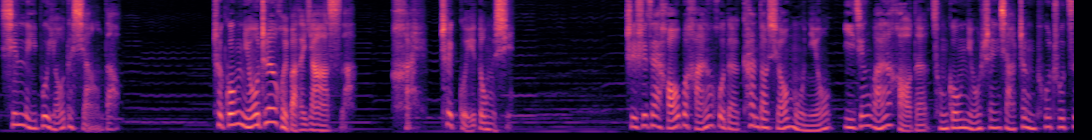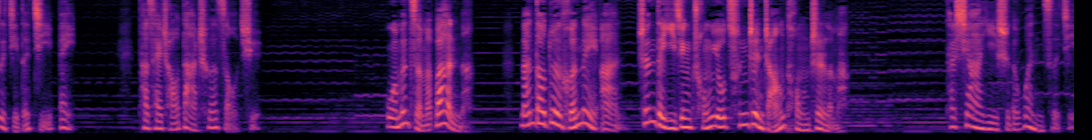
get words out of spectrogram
心里不由得想到：这公牛真会把它压死啊！嗨，这鬼东西！只是在毫不含糊地看到小母牛已经完好的从公牛身下挣脱出自己的脊背，他才朝大车走去。我们怎么办呢？难道顿河内岸真的已经重由村镇长统治了吗？他下意识地问自己，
